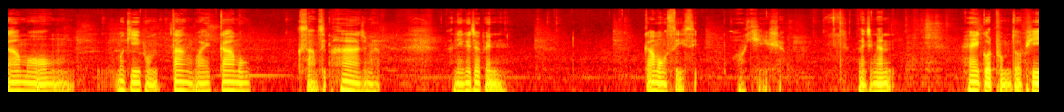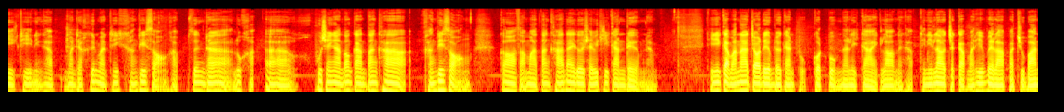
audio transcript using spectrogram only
9โมง เมื่อกี้ผมตั้งไว้9โมง35ใช่ไหมครับ อันนี้ก็จะเป็น9โมง40 โอเคครับ หลังจากนั้นให้กดปุ่มตัว P อีกทีหนึ่งครับ มันจะขึ้นมาที่ครั้งที่ 2 ครับ ซึ่งถ้าลูกค้าผู้ใช้งานต้องการตั้งค่าครั้งที่ 2 ก็สามารถตั้งค่าได้โดยใช้วิธีการเดิมนะครับ ทีนี้กลับมาหน้าจอเดิมโดยการกดปุ่มนาฬิกาอีกรอบนะครับ ทีนี้เราจะกลับมาที่เวลาปัจจุบัน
